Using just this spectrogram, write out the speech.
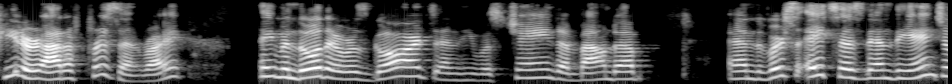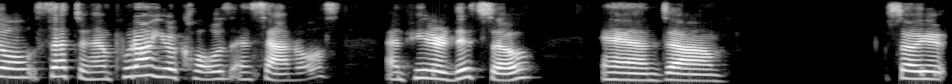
Peter out of prison, right? Even though there was guards and he was chained and bound up. And verse 8 says, Then the angel said to him, Put on your clothes and sandals. And Peter did so. And um, so you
